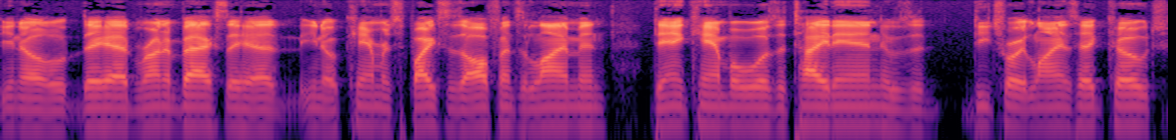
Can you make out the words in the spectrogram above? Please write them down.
you know, they had running backs. They had you know Cameron Spikes as offensive lineman. Dan Campbell was a tight end who was a Detroit Lions head coach.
